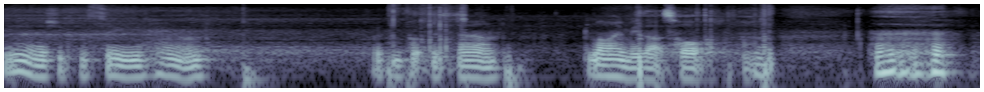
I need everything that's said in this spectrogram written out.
Yeah, as you can see, hang on. If I can put this down. Blimey, that's hot.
